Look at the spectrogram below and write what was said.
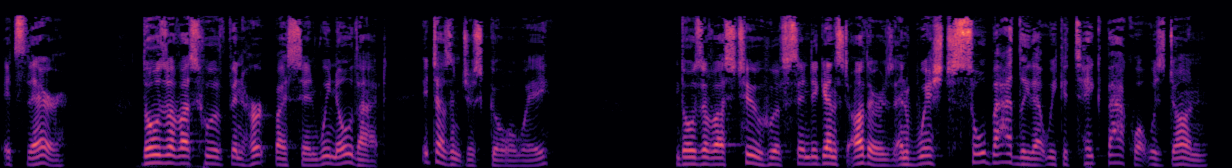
it's there. Those of us who have been hurt by sin, we know that. It doesn't just go away. Those of us, too, who have sinned against others and wished so badly that we could take back what was done,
